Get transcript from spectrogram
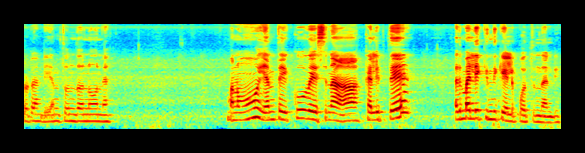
చూడండి ఎంత ఉందో నూనె. మనము ఎంత ఎక్కువ వేసినా కలిపితే అది మళ్ళీ కిందికి వెళ్ళిపోతుందండి.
